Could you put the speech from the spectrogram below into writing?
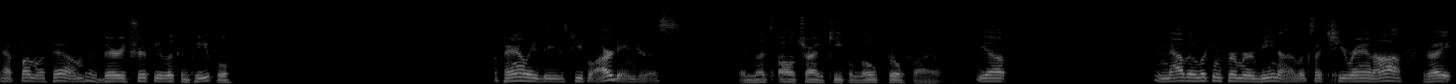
have fun with him. Some very trippy looking people. Apparently, these people are dangerous. And let's all try to keep a low profile. Yep. And now they're looking for Mervina. It looks like she ran off. Right,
